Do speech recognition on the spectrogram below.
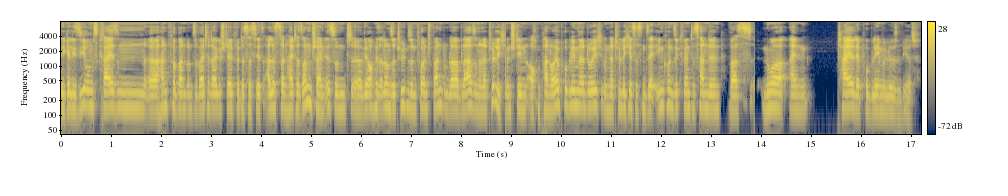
Legalisierungskreisen, äh, Handverband und so weiter dargestellt wird, dass das jetzt alles dann heiter Sonnenschein ist und äh, wir auch jetzt alle unsere Tüten sind voll entspannt und bla bla bla, sondern natürlich entstehen auch ein paar neue Probleme dadurch und natürlich ist es ein sehr inkonsequentes Handeln, was nur ein Teil der Probleme lösen wird.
